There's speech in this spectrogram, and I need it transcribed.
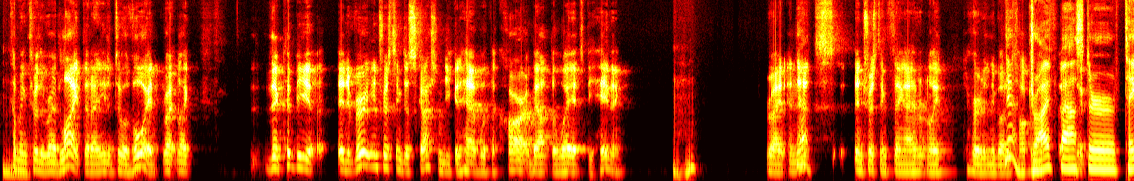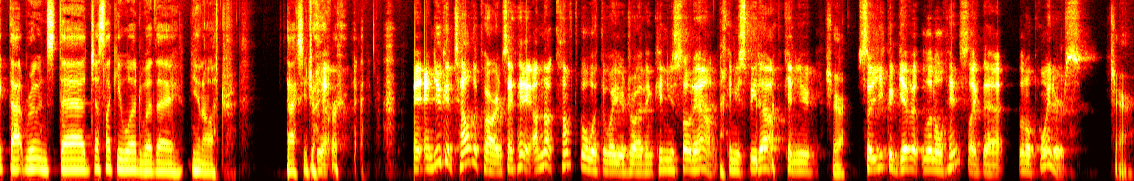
mm-hmm. coming through the red light that I needed to avoid. Right, like there could be a, a, very interesting discussion you could have with the car about the way it's behaving. Mm-hmm. Right, and yeah. that's interesting thing. I haven't really heard anybody talk about yeah, talk. Drive about faster, take that route instead, just like you would with a you know a taxi driver. Yeah. and, and you could tell the car and say, "Hey, I'm not comfortable with the way you're driving. Can you slow down? Can you speed up? Can you?" sure. So you could give it little hints like that, little pointers. Sure.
